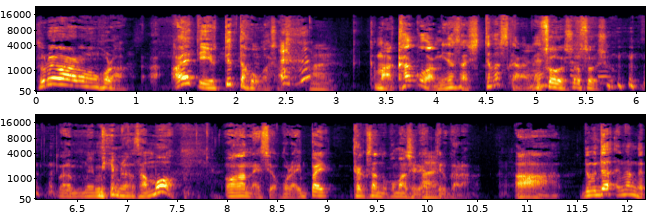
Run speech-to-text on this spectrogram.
それはあのほらああえて言ってった方がさ。はい。まあ過去は皆さん知ってますからね。そうでしょそうでしょだから三村さんも分かんないですよ。ほらいっぱいたくさんのコマーシャルやってるから、ああ。でもだなんか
